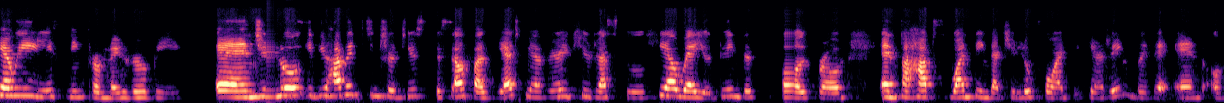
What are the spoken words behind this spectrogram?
Kewi listening from Nairobi. And you know, if you haven't introduced yourself as yet, we are very curious to hear where you're doing this call from, and perhaps one thing that you look forward to hearing by the end of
